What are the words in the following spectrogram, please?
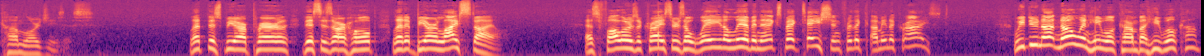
Come, Lord Jesus. Let this be our prayer. This is our hope. Let it be our lifestyle. As followers of Christ, there's a way to live in expectation for the coming of Christ. We do not know when he will come, but he will come.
